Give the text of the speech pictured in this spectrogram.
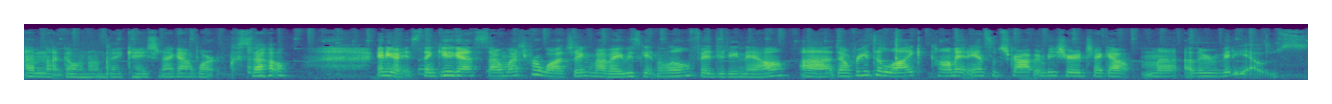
I'm not going on vacation. I got work. So, anyways, thank you guys so much for watching. My baby's getting a little fidgety now. Uh, don't forget to like, comment, and subscribe. And be sure to check out my other videos.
